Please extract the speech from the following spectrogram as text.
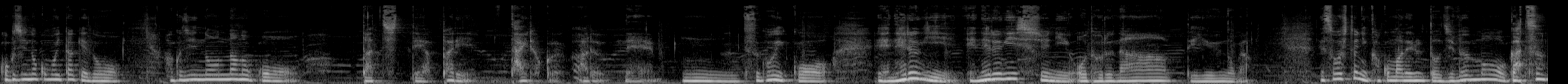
黒人の子もいたけど白人の女の子たちってやっぱり体力あるね。うんすごいこうエネルギーエネルギッシュに踊るなっていうのが。でそういう人に囲まれると自分もガツンっ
